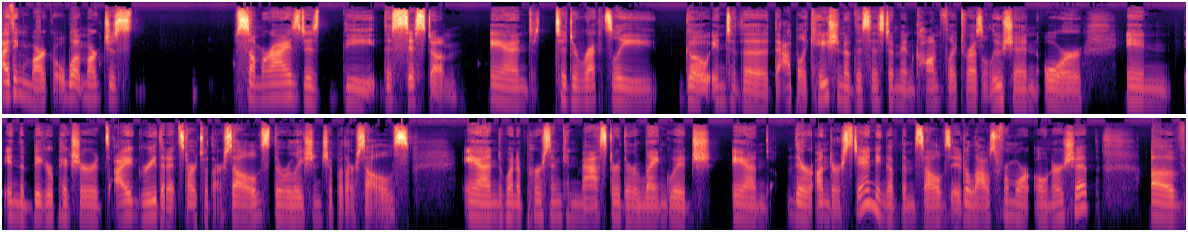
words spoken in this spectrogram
I think Mark, what Mark just summarized is the the system, and to directly go into the the application of the system in conflict resolution or in in the bigger picture. It's I agree that it starts with ourselves, the relationship with ourselves, and when a person can master their language and their understanding of themselves, it allows for more ownership of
